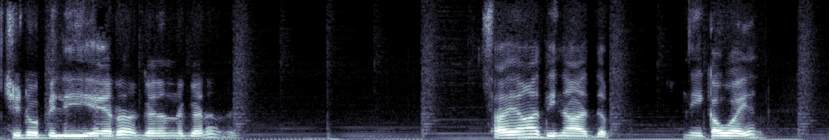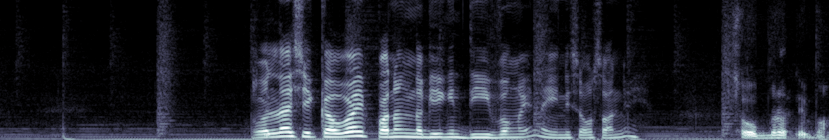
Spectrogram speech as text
Ginobili era, ganun na ganun eh. Sayang nga, di na-adapt ni Kawhi yan. Wala si Kawhi parang nagiging diva ngayon. Nainis ako sa kanya eh. Sobra, diba?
